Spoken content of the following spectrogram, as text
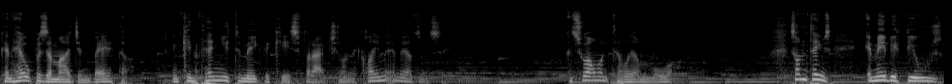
can help us imagine better and continue to make the case for action on the climate emergency. And so I want to learn more. Sometimes it maybe feels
